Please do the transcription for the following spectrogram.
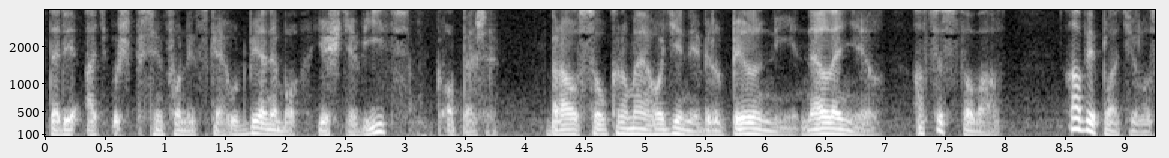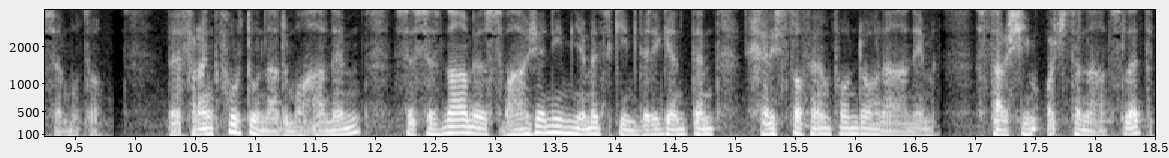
Tedy ať už k symfonické hudbě, nebo ještě víc k opeře. Bral soukromé hodiny, byl pilný, nelenil a cestoval. A vyplatilo se mu to. Ve Frankfurtu nad Mohanem se seznámil s váženým německým dirigentem Christophem von Dohnánem, starším o 14 let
